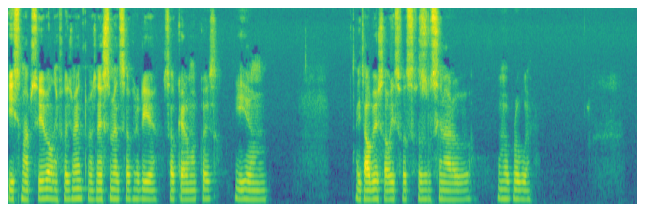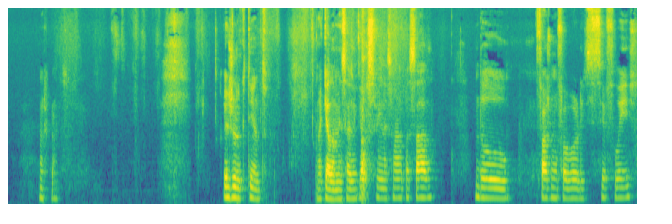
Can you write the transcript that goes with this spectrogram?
Isso não é possível, infelizmente, mas neste momento só queria, só quero uma coisa. E, hum, e talvez só isso fosse resolucionar o, o meu problema. Mas pronto. Eu juro que tento. Aquela mensagem que eu recebi na semana passada do faz-me um favor e ser feliz.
